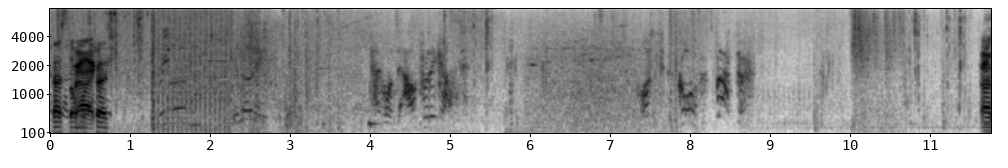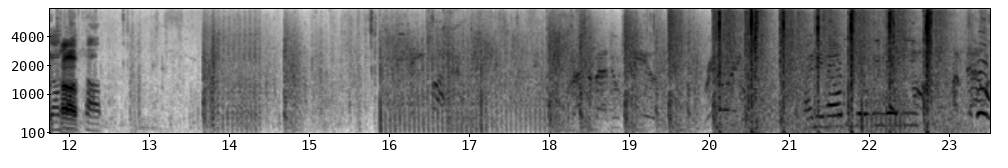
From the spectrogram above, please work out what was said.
Cracked, almost Crack. cracked. Reloading. That one's out for the count. Must go faster. On He's top. top. Taking fire. Grab the bad dude's shield. Reloading. I need help. He's gonna reload me. I'm down.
